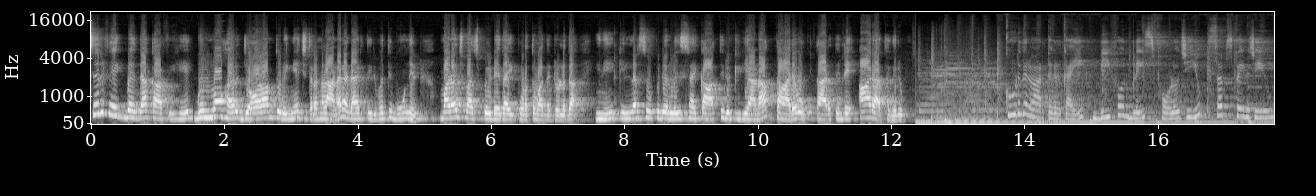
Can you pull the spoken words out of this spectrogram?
സിർഫ് ഏക് ബന്ദ കാഫി ഹേ ഗുൽമോഹർ ജോറാം തുടങ്ങിയ ചിത്രങ്ങളാണ് രണ്ടായിരത്തി ഇരുപത്തി മൂന്നിൽ മനോജ് വാജ്പേയിയുടേതായി പുറത്തു വന്നിട്ടുള്ളത് ഇനി കില്ലർ സൂപ്പിന്റെ റിലീസിനായി കാത്തിരിക്കുകയാണ് താരവും താരത്തിന്റെ ആരാധകരും. കൂടുതൽ വാർത്തകൾക്കായി ബി ഫോർ ബ്ലേസ് ഫോളോ ചെയ്യൂ സബ്സ്ക്രൈബ് ചെയ്യൂ.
